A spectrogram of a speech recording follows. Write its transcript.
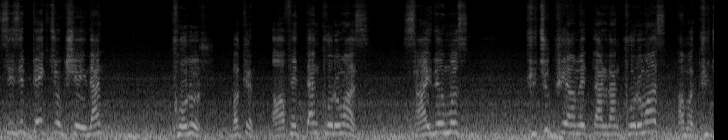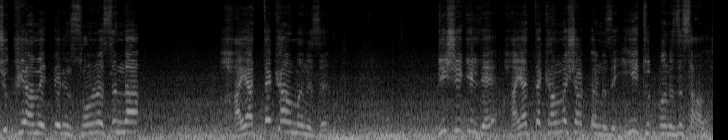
sizi pek çok şeyden korur. Bakın afetten korumaz. Saydığımız küçük kıyametlerden korumaz ama küçük kıyametlerin sonrasında hayatta kalmanızı bir şekilde hayatta kalma şartlarınızı iyi tutmanızı sağlar.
